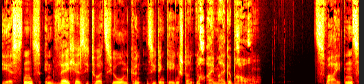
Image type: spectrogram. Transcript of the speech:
Erstens, in welcher Situation könnten Sie den Gegenstand noch einmal gebrauchen? Zweitens,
